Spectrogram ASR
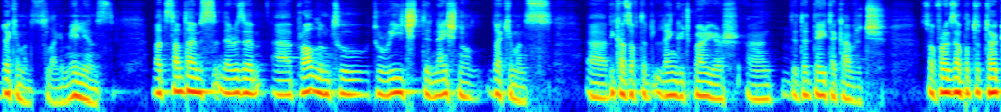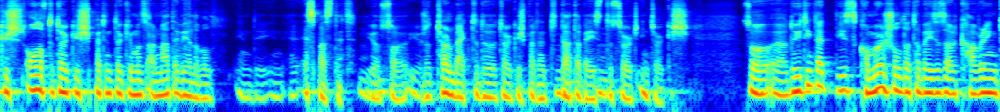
documents like millions. But sometimes there is a, a problem to to reach the national documents uh, because of the language barrier and mm. the, the, data coverage. So, for example, the Turkish, all of the Turkish patent documents are not available in the Espacenet. Mm-hmm. You, so you should turn back to the Turkish patent mm-hmm. database mm-hmm. to search in Turkish. So, uh, do you think that these commercial databases are covering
